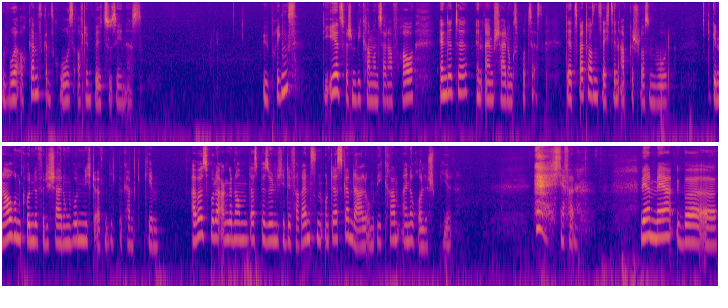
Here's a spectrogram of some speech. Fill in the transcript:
und wo er auch ganz, ganz groß auf dem Bild zu sehen ist. Übrigens, die Ehe zwischen Bikram und seiner Frau endete in einem Scheidungsprozess, der 2016 abgeschlossen wurde. Die genaueren Gründe für die Scheidung wurden nicht öffentlich bekannt gegeben. Aber es wurde angenommen, dass persönliche Differenzen und der Skandal um Bikram eine Rolle spielen. Stefan, wer mehr über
